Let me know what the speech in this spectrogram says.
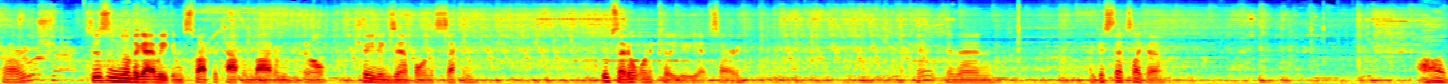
charge. So this is another guy we can swap the top and bottom, and I'll show you an example in a second. Oops, I don't want to kill you yet, sorry. And then I guess that's like a. Oh,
